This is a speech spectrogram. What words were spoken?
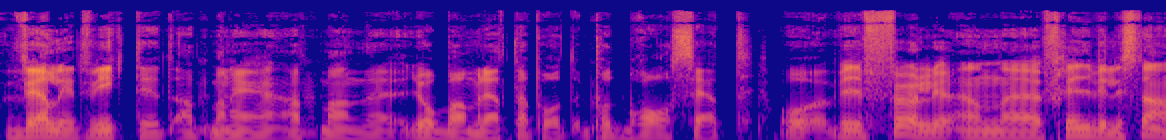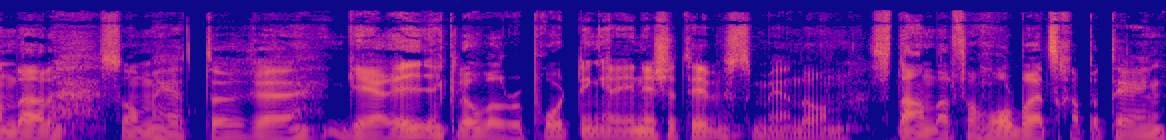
väldigt viktigt att man, är, att man jobbar med detta på ett, på ett bra sätt. Och vi följer en eh, frivillig standard som heter eh, GRI, Global Reporting Initiative, som är en standard för hållbarhetsrapportering.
